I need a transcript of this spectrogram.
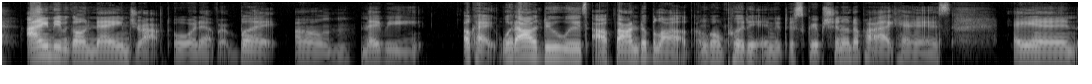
I ain't even gonna name dropped or whatever, but um maybe okay, what I'll do is I'll find the blog. I'm gonna put it in the description of the podcast and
